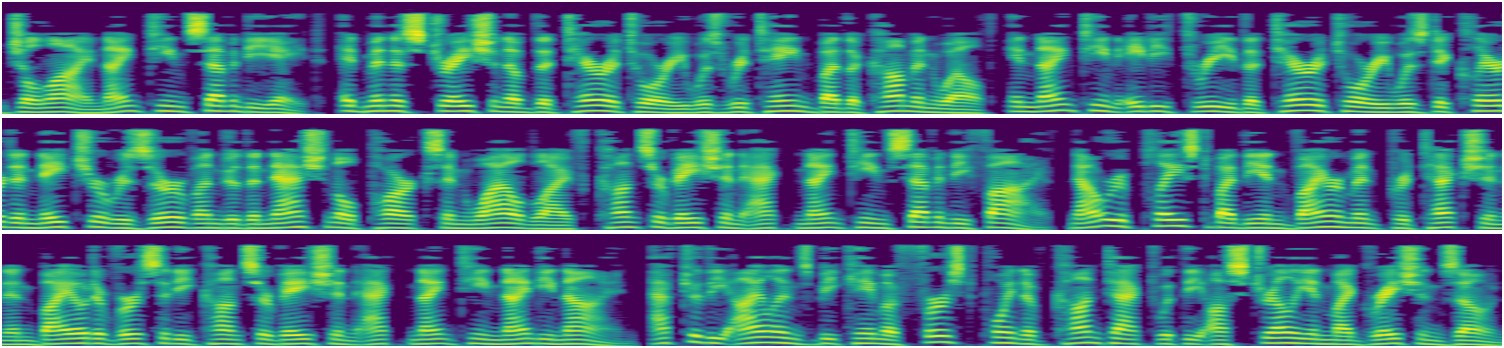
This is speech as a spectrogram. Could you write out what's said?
July 1978, administration of the territory was retained by the Commonwealth. In 1983 the territory was declared a nature reserve under the National Parks and Wildlife Conservation Act 1975, now replaced by the Environment Protection and Biodiversity Conservation Act 1999. After the islands became a first point of contact with the Australian Migration Zone,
